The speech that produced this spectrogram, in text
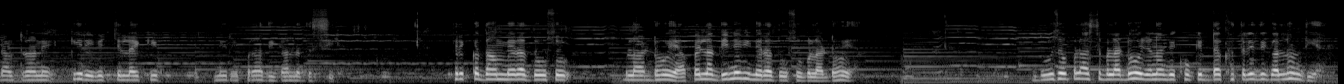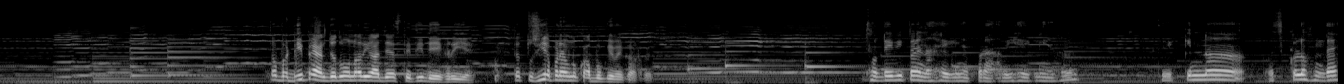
ਡਾਕਟਰਾਂ ਨੇ ਘੇਰੇ ਵਿੱਚ ਲੈ ਕੇ ਮੇਰੇ ਭਰਾ ਦੀ ਗੱਲ ਦੱਸੀ। ਫਿਰ ਇੱਕਦਮ ਮੇਰਾ 200 ਬਲੱਡ ਹੋਇਆ। ਪਹਿਲਾਂ ਦਿਨੇ ਵੀ ਮੇਰਾ 200 ਬਲੱਡ ਹੋਇਆ। 200 ਪਲੱਸ ਬਲੱਡ ਹੋ ਜਾਣਾ ਵੇਖੋ ਕਿੱਡਾ ਖਤਰੇ ਦੀ ਗੱਲ ਹੁੰਦੀ ਹੈ। ਤਾਂ ਵੱਡੀ ਭੈਣ ਜਦੋਂ ਉਹਨਾਂ ਦੀ ਅੱਜ ਇਹ ਸਥਿਤੀ ਦੇਖ ਰਹੀ ਹੈ ਤੇ ਤੁਸੀਂ ਆਪਣੇ ਆਪ ਨੂੰ ਕਾਬੂ ਕਿਵੇਂ ਕਰ ਰਹੇ ਹੋ? ਤੁਹਾਡੇ ਵੀ ਭੈਣਾਂ ਹੈਗੀਆਂ ਭਰਾ ਵੀ ਹੈਗੀਆਂ ਹਨ? ਤੇ ਕਿੰਨਾ ਮੁਸ਼ਕਲ ਹੁੰਦਾ ਹੈ।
